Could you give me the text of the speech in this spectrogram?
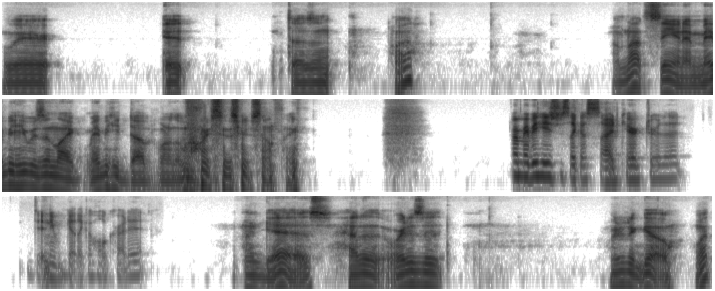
Where it doesn't. What? I'm not seeing him. Maybe he was in like. Maybe he dubbed one of the voices or something. Or maybe he's just like a side character that didn't even get like a whole credit. I guess. How does? Where does it? Where did it go? What?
